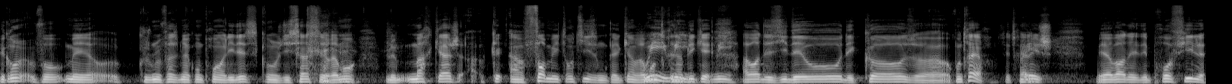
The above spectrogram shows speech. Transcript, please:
Mais, quand, faut, mais euh, que je me fasse bien comprendre, l'idée, quand je dis ça, c'est vraiment le marquage, un fort militantisme, quelqu'un vraiment très impliqué. Avoir des idéaux, des causes, euh, au contraire, c'est très riche. Mais avoir des, profils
